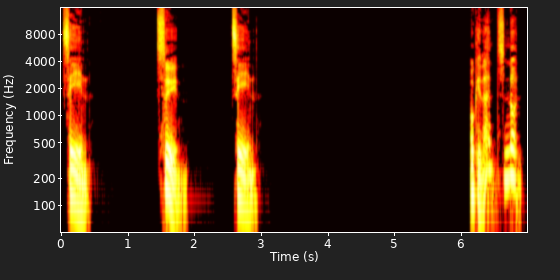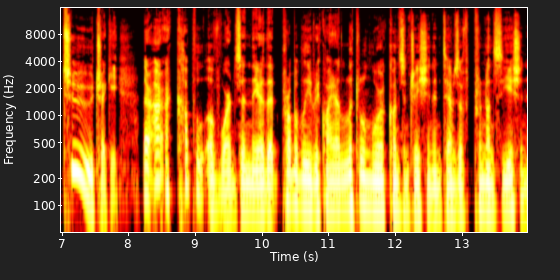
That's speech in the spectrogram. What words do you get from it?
zehn, Zehn. zehn. Okay, that's not too tricky. There are a couple of words in there that probably require a little more concentration in terms of pronunciation.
